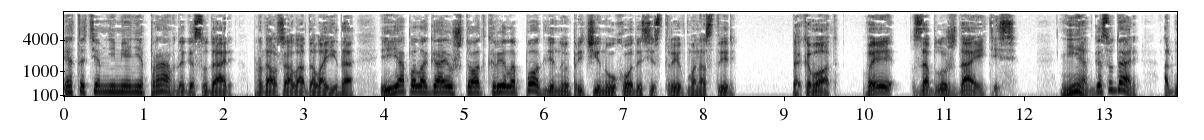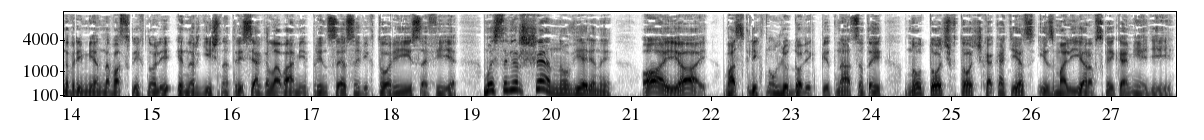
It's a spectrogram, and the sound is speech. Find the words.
«Это, тем не менее, правда, государь», — продолжала Аделаида, «и я полагаю, что открыла подлинную причину ухода сестры в монастырь». «Так вот, вы заблуждаетесь». «Нет, государь!» — одновременно воскликнули, энергично тряся головами принцесса Виктория и София. «Мы совершенно уверены!» «Ой-ой!» — воскликнул Людовик XV, ну, точь-в-точь, точь, как отец из мольеровской комедии.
